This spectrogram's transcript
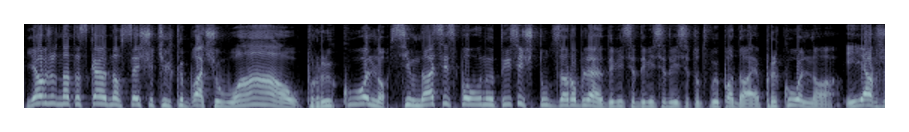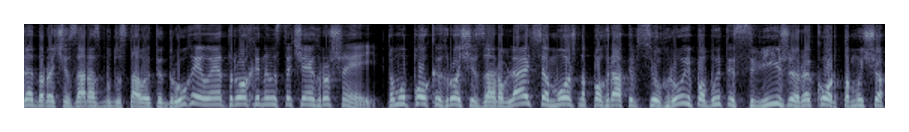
Я вже натискаю на все, що тільки бачу. Вау! Прикольно! 17,5 тисяч тут заробляю. Дивіться, дивіться, дивіться, тут випадає. Прикольно. І я вже, до речі, зараз буду ставити другий, але трохи не вистачає грошей. Тому поки гроші заробляються, можна пограти в цю гру і побити свіжий рекорд. Тому що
